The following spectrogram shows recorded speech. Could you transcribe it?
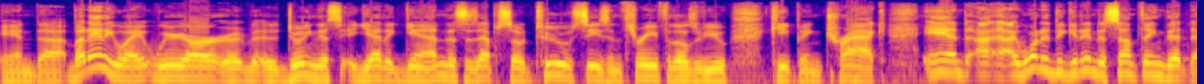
And uh, but anyway, we are uh, doing this yet again. This is episode two of season three for those of you keeping track. And I, I wanted to get into something that uh,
